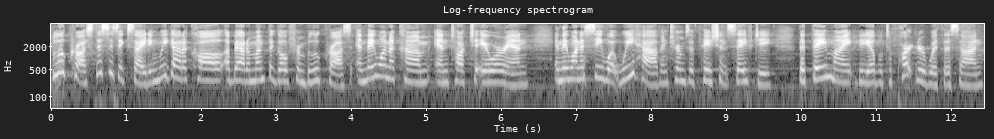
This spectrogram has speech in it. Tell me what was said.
Blue Cross, this is exciting. We got a call about a month ago from Blue Cross, and they want to come and talk to AORN, and they want to see what we have in terms of patient safety that they might be able to partner with us on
